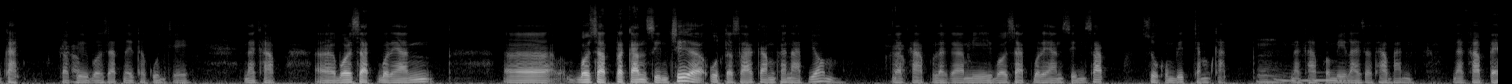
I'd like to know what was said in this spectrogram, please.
ำกัดก็คือบริษัทในตระกูล J นะครับเอ่อบริษัทบริหารเอ่อบริษัทประกันสินเชื่ออุตสาหกรรมขนาดย่อมนะครับแล้วก็มีบริษัทบริหารสินทรัพย์สุขุมวิทจำกัดอืมนะครับก็มีหลายสถาบันนะครับแต่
